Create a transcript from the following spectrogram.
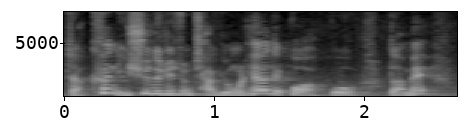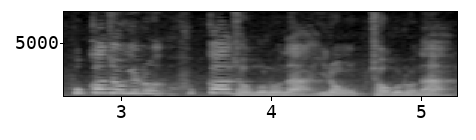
자, 큰 이슈들이 좀 작용을 해야 될 것 같고 그다음에 호가적으로 호가적으로나 이런 적으로나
